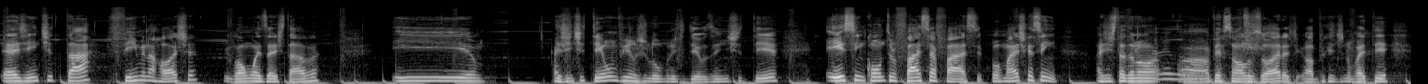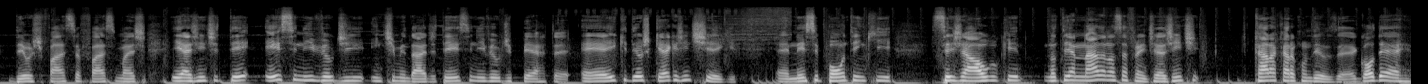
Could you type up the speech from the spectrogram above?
É a gente tá firme na rocha, igual Moisés estava. E a gente ter um vislumbre de Deus, a gente ter esse encontro face a face. Por mais que assim, a gente tá dando uma, uma versão alusória, óbvio que a gente não vai ter Deus face a face, mas e a gente ter esse nível de intimidade, ter esse nível de perto. É, é aí que Deus quer que a gente chegue. É nesse ponto em que seja algo que não tenha nada na nossa frente. É a gente cara a cara com Deus. É igual DR.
